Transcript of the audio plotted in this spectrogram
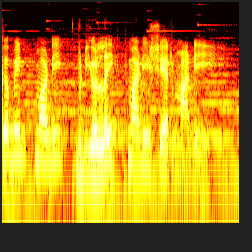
ಕಮೆಂಟ್ ಮಾಡಿ ವಿಡಿಯೋ ಲೈಕ್ ಮಾಡಿ ಶೇರ್ ಮಾಡಿ.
